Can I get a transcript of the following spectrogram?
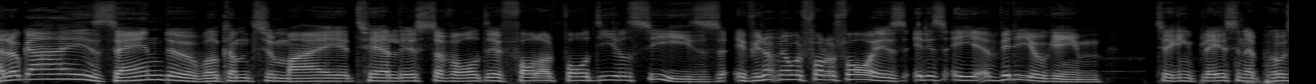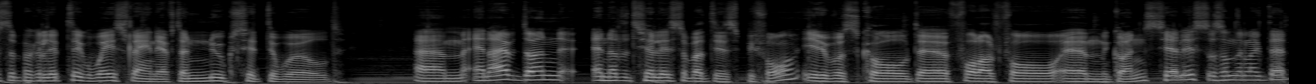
Hello guys and uh, welcome to my tier list of all the Fallout 4 DLCs. If you don't know what Fallout 4 is, it is a video game taking place in a post-apocalyptic wasteland after nukes hit the world. Um, and I've done another tier list about this before. It was called uh, Fallout 4 um, Guns tier list or something like that.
